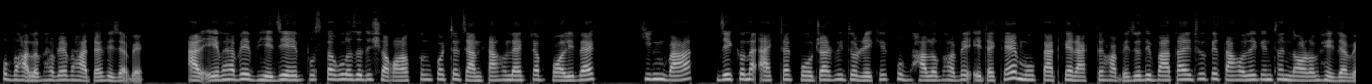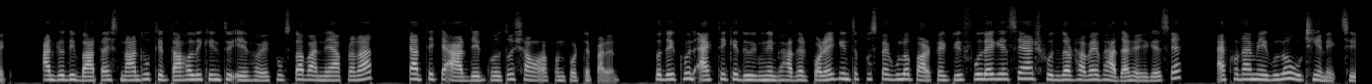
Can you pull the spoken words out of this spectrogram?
খুব ভালোভাবে ভাজা হয়ে যাবে। আর এভাবে ভেজে ফুচকাগুলো যদি সংরক্ষণ করতে চান, তাহলে একটা পলিব্যাগ কিংবা যে কোনো একটা কোটার ভিতর রেখে খুব ভালোভাবে এটাকে মুখ আটকে রাখতে হবে। যদি বাতাস ঢুকে, তাহলে কিন্তু নরম হয়ে যাবে। আর যদি বাতাস না ঢুকে, তাহলে কিন্তু এভাবে ফুচকা বানিয়ে আপনারা চার থেকে আট দিন পর্যন্ত সংরক্ষণ করতে পারেন। তো দেখুন, এক থেকে দুই মিনিট ভাজার পরে কিন্তু ফুচকাগুলো পারফেক্টলি ফুলে গেছে আর সুন্দরভাবে ভাজা হয়ে গেছে। এখন আমি এগুলো উঠিয়ে নিচ্ছি।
